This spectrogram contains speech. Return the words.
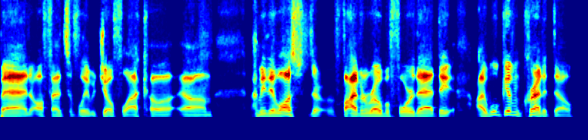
bad offensively with Joe Flacco. Um, I mean, they lost five in a row before that. They, I will give them credit though.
